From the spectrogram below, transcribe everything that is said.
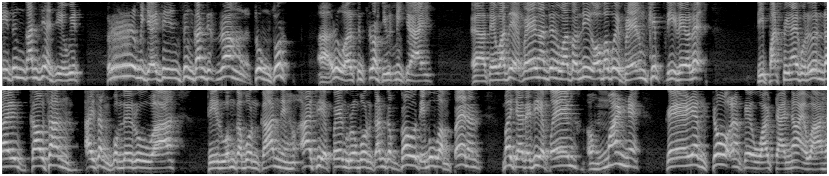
ดีถึงกันเสียชีวิต หรือไม่ใช่ถึงถึงกันติดร่างสูงสุดอ่าหรือว่าติดรอดชีวิตไม่ใช่แต่ว่าที่แปลงอันที่ว่าตอนนี้ออกมาเผยแพร่คลิปดีแล้วแหละที่ปัดไปให้คนอื่นได้ก้าวสั้นไอ้สังคมได้รู้ว่า ที่รวมกระบวนการเนี่ยไอ้ที่แปลงรวมกระบวนการกับเขาที่บุบังแป้นั้น ไม่ใช่แต่ที่แปลงมันเนี่ยแกเรื่องโจ้แกว่าใจง่ายว่าใจ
